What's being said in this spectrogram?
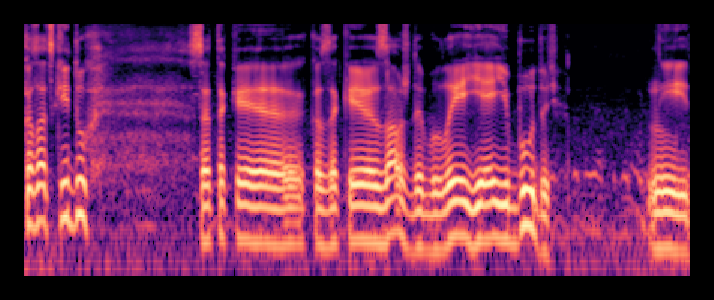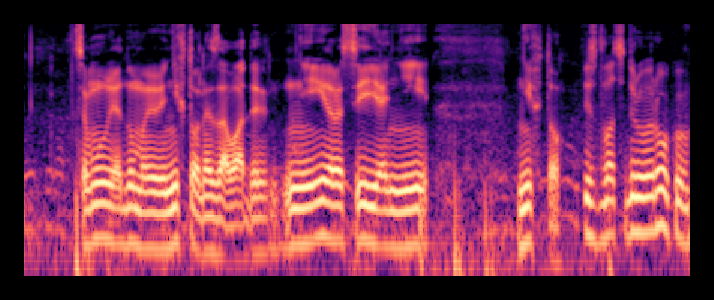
Козацький дух. Все-таки козаки завжди були, є і будуть. І цьому, я думаю, ніхто не завадить. Ні Росія, ні ніхто. Із 22-го року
